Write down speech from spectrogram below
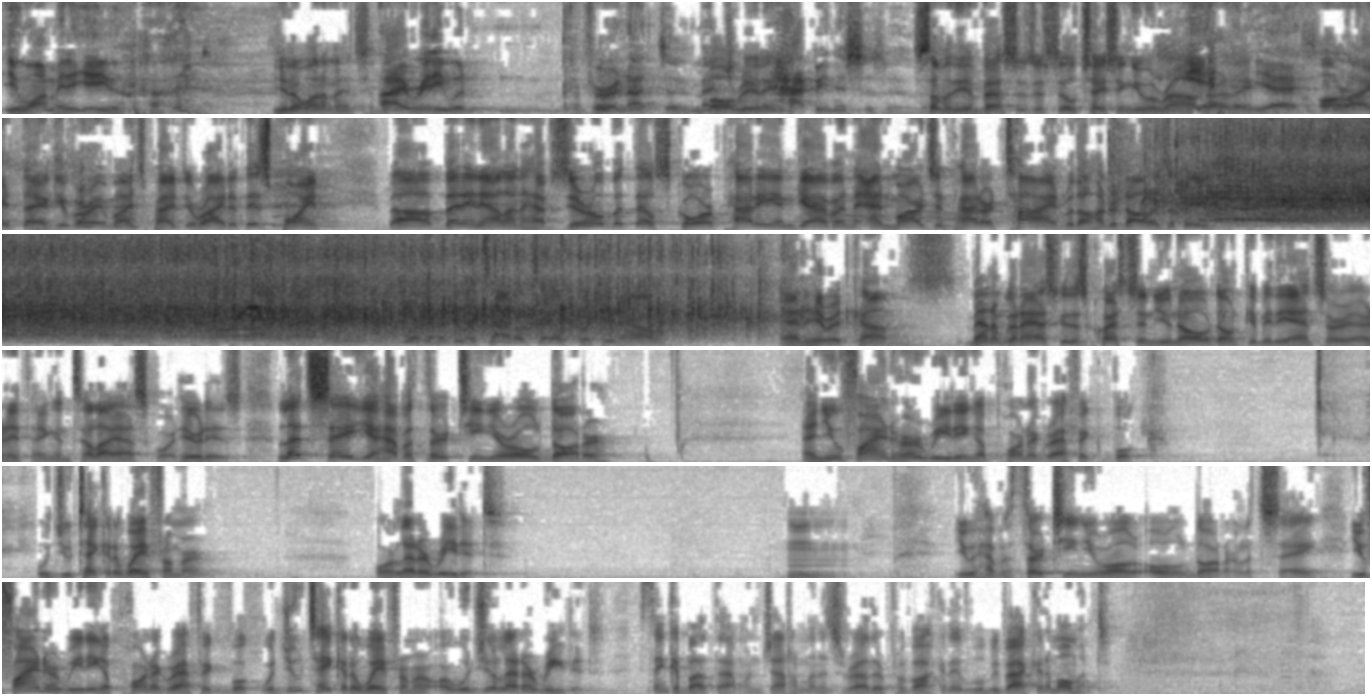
You want me to... You, you don't want to mention it? I really would prefer not to mention Oh, really? Happiness is a... Some of the investors are still chasing you around, Yeah, are they? yes, All yes, right, thank you very much, Pat. You're right. At this point, uh, Betty and Alan have zero, but they'll score. Patty and Gavin and Marge and Pat are tied with $100 apiece. All right, honey. we're going to do a tattletale quickie now. And here it comes. Men, I'm going to ask you this question. You know, don't give me the answer or anything until I ask for it. Here it is. Let's say you have a 13 year old daughter and you find her reading a pornographic book. Would you take it away from her or let her read it? Hmm. You have a 13 year old old daughter, let's say. You find her reading a pornographic book. Would you take it away from her or would you let her read it? Think about that one, gentlemen. It's rather provocative. We'll be back in a moment.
